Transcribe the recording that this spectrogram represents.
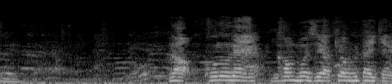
うん。いやこのねカンボジア恐怖体験。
